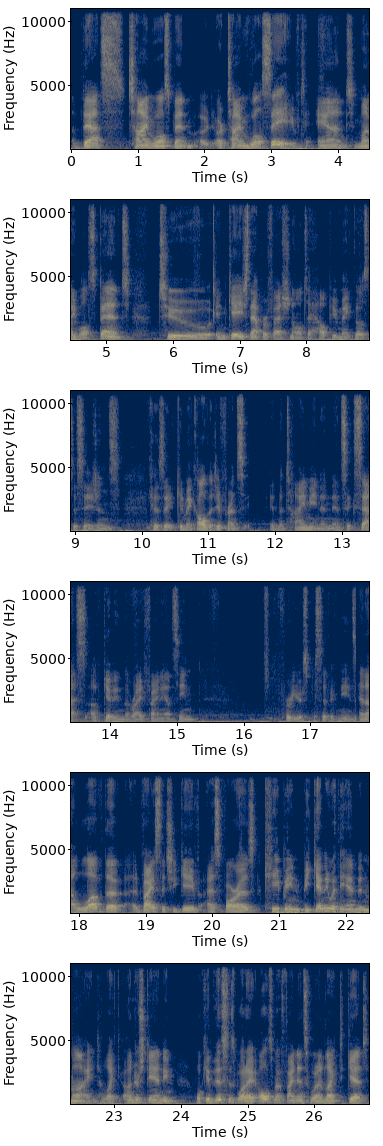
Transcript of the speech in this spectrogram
that's time well spent uh, or time well saved and money well spent to engage that professional to help you make those decisions because it can make all the difference in the timing and, and success of getting the right financing for your specific needs. And I love the advice that you gave as far as keeping beginning with the end in mind, like understanding, okay, this is what I ultimate finance what I'd like to get.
